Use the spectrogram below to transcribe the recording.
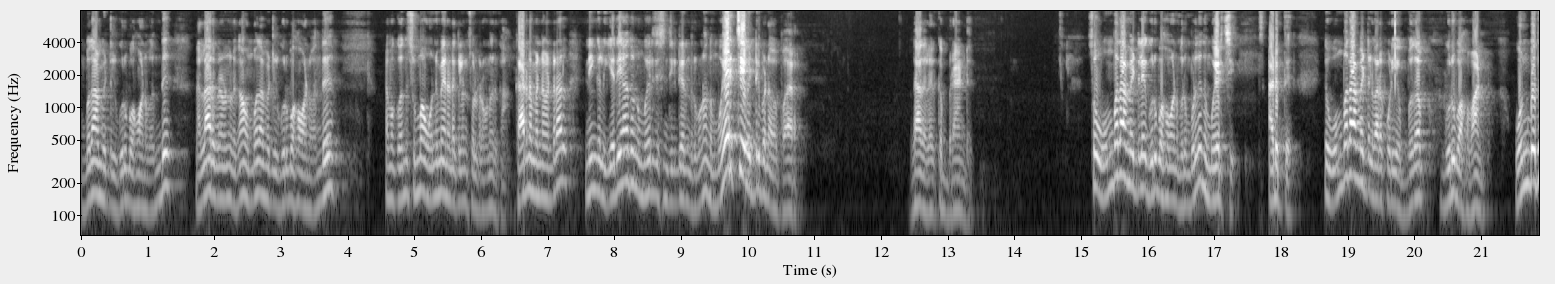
ஒன்பதாம் வீட்டில் குரு பகவான் வந்து நல்லா இருக்கிறவனு இருக்கான். ஒன்பதாம் வீட்டில் குரு பகவான் வந்து நமக்கு வந்து சும்மா ஒன்றுமே நடக்கலைன்னு சொல்கிறவனும் இருக்கான். காரணம் என்னவென்றால் நீங்கள் எதையாவது ஒன்று முயற்சி செஞ்சுக்கிட்டே இருந்திருக்கணும். அந்த முயற்சியை வெற்றி பண்ண வைப்பார். அதான் அதில் இருக்க பிராண்டு ஸோ ஒன்பதாம் வீட்டிலே குரு பகவான் வரும்பொழுது அந்த முயற்சி. அடுத்து இந்த ஒன்பதாம் வீட்டில் வரக்கூடிய புத குரு பகவான் ஒன்பது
